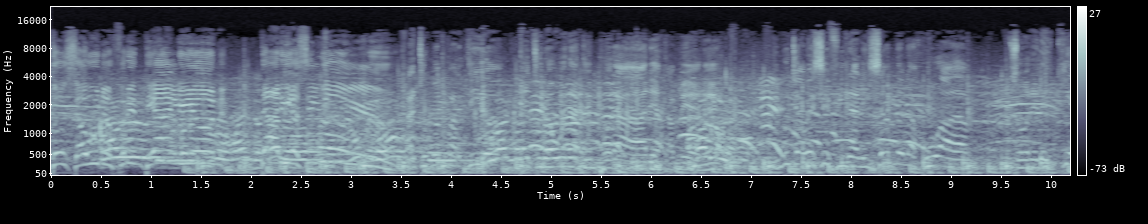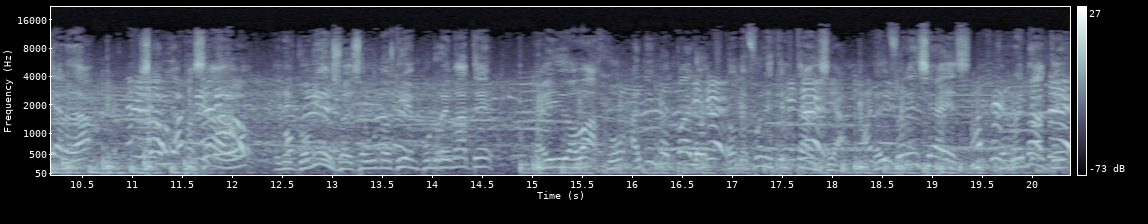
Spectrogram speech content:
2 a 1 frente a Albion. Darias el gol. Ha hecho un buen partido y ha hecho una buena temporada Arias también. ¿eh? Muchas veces finalizando la jugada sobre la izquierda, ya había pasado en el comienzo del segundo tiempo un remate ido abajo, al mismo palo donde fue en esta instancia. La diferencia es que el remate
